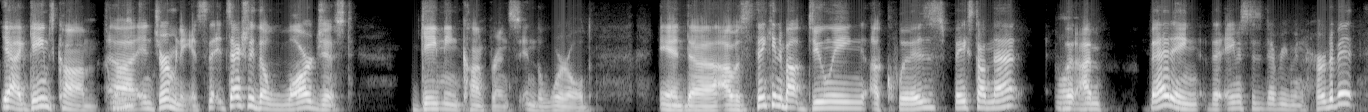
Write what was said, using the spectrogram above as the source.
Yeah, Gamescom uh, in Germany. It's it's actually the largest gaming conference in the world, and uh, I was thinking about doing a quiz based on that, but I'm betting that Amos has never even heard of it.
